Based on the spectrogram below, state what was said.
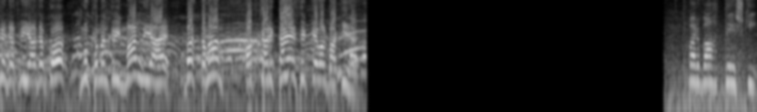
तेजस्वी यादव को मुख्यमंत्री मान लिया है। बस तमाम औपचारिकताएँ सिर्फ़ केवल बाकी है। परवाह देश की।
